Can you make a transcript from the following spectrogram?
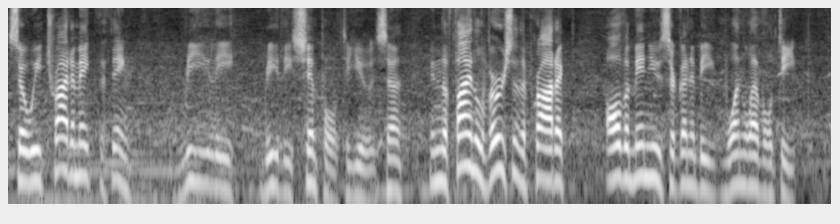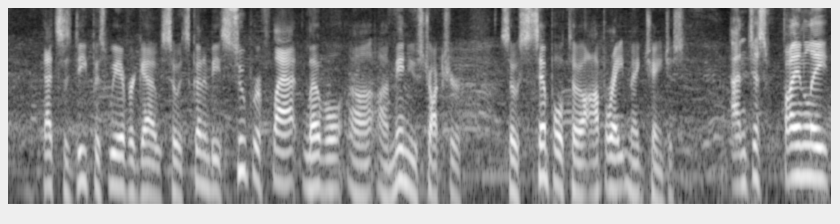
So we try to make the thing really, really simple to use. Uh, in the final version of the product, all the menus are going to be one level deep. That's as deep as we ever go. So it's going to be super flat level uh, uh, menu structure. So simple to operate and make changes. And just finally,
